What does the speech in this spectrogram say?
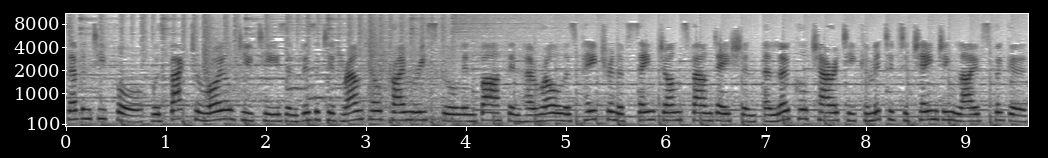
74, was back to royal duties and visited Roundhill Primary School in Bath in her role as patron of St. John's Foundation, a local charity committed to changing lives for good.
